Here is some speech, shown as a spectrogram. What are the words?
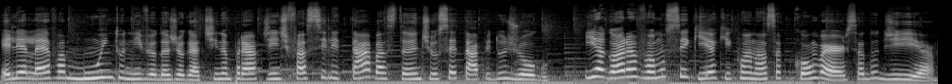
Ele eleva muito o nível da jogatina para a gente facilitar bastante o setup do jogo. E agora vamos seguir aqui com a nossa conversa do dia.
